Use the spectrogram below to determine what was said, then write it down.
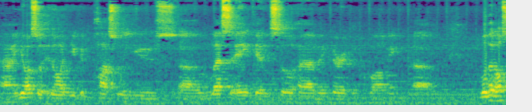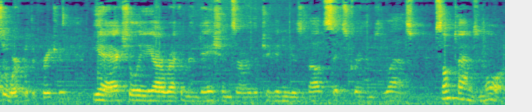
Uh, you also hit on you could possibly use uh, less ink and still have a very good quality. Um, will that also work with the pre-treat? Yeah, actually our recommendations are that you're going to use about six grams less, sometimes more.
